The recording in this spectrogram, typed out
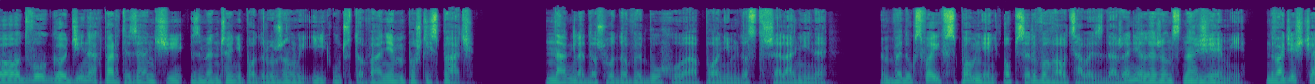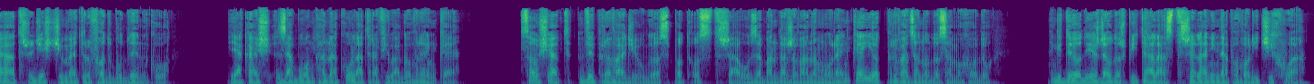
Po dwóch godzinach partyzanci, zmęczeni podróżą i ucztowaniem, poszli spać. Nagle doszło do wybuchu, a po nim do strzelaniny. Według swoich wspomnień obserwował całe zdarzenie leżąc na ziemi, 20-30 metrów od budynku. Jakaś zabłąkana kula trafiła go w rękę. Sąsiad wyprowadził go spod ostrzału, zabandażowano mu rękę i odprowadzono do samochodu. Gdy odjeżdżał do szpitala, strzelanina powoli cichła.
